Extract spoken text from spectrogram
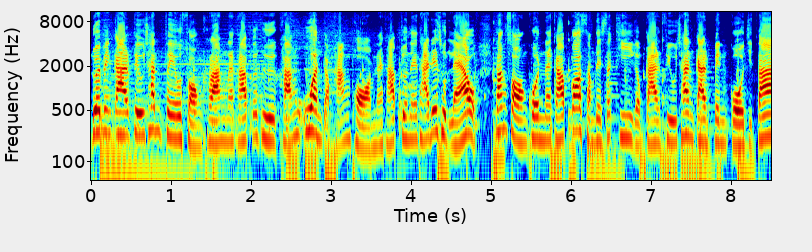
โดยเป็นการฟิวชั่นเฟลสองครั้งนะครับก็คือครั้งอ้วนกับครั้งผอมนะครับจนในท้ายที่สุดแล้ว ทั้งสองคนนะครับก็สำเร็จสักทีกับการฟิวชั่นการเป็นโกจิต้า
